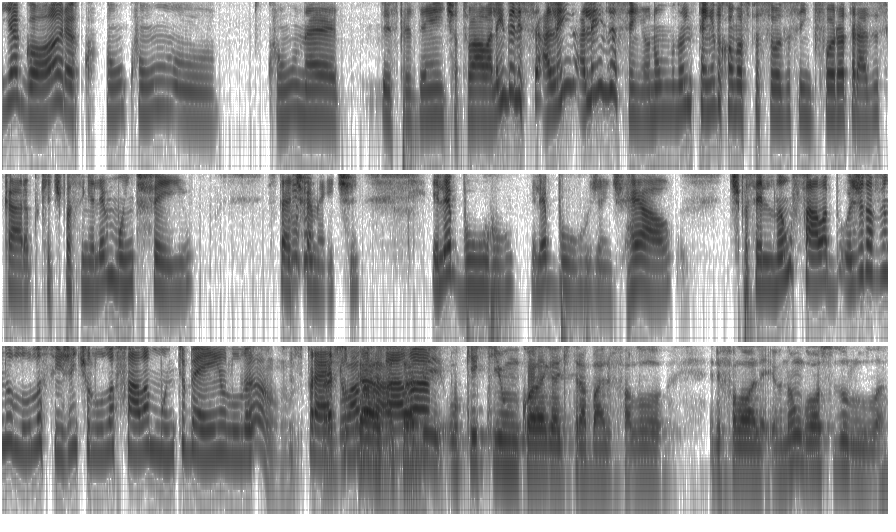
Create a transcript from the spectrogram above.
E agora, com, com, com né, esse presidente atual, além dele, além, além de assim, eu não, não entendo como as pessoas assim foram atrás desse cara, porque, tipo assim, ele é muito feio, esteticamente. Ele é burro, ele é burro, gente, real. Tipo assim, ele não fala. Hoje eu tava vendo o Lula assim, gente, o Lula fala muito bem, o Lula Não, se expressa, lá Cara, pra você fala. sabe o que que um colega de trabalho falou? Ele falou: Olha, eu não gosto do Lula,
